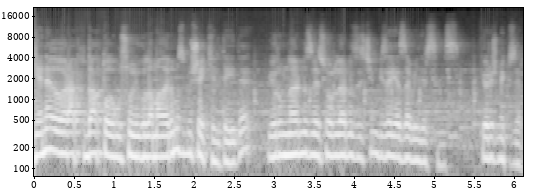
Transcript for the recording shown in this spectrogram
Genel olarak dudak dolgusu uygulamalarımız bu şekildeydi. Yorumlarınız ve sorularınız için bize yazabilirsiniz. Görüşmek üzere.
